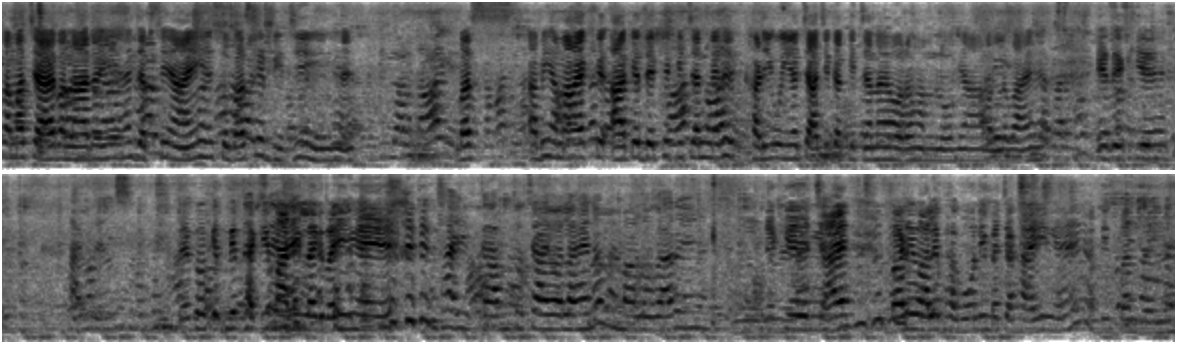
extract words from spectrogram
समा चाय बना रही हैं जब से आई हैं सुबह से बिज़ी हैं। बस अभी हम आके आके देखे किचन में खड़ी हुई है चाची का किचन है और हम लोग यहाँ मतलब आए हैं। ये देखिए देखो कितनी थकी मानी लग रही है ये। भाई काम तो चाय वाला है ना मेहमान लोग आ रहे हैं। देखिए चाय बड़े वाले भगोनी में चढ़ाई है अभी बन रही है।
